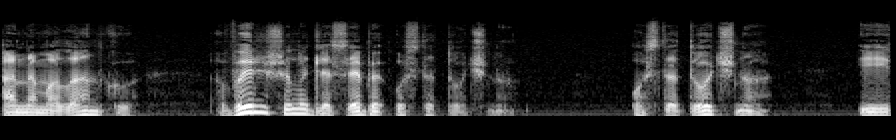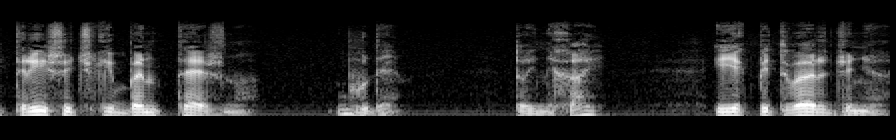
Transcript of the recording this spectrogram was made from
А на Маланку вирішила для себе остаточно. Остаточно і трішечки бентежно буде. То й нехай, і як підтвердження,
